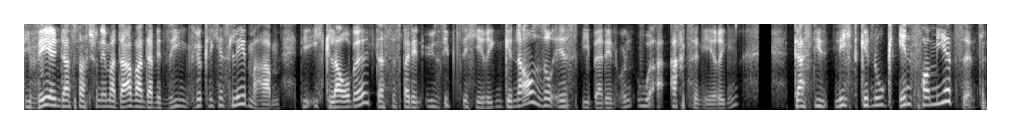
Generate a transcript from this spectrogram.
die wählen das, was schon immer da war, damit sie ein glückliches Leben haben. Die, ich glaube, dass es bei den Ü70-Jährigen genauso ist wie bei den U18-Jährigen, dass die nicht genug informiert sind.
